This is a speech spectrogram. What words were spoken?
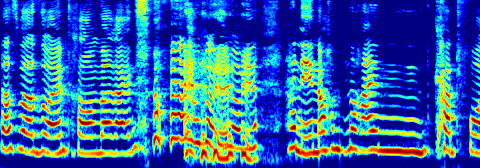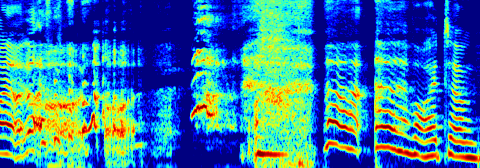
das war so ein Traum, da reinzuhören. Und dann immer wieder, ah nee, noch, noch einen Cut vorher. Ah, ah, Aber heute,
